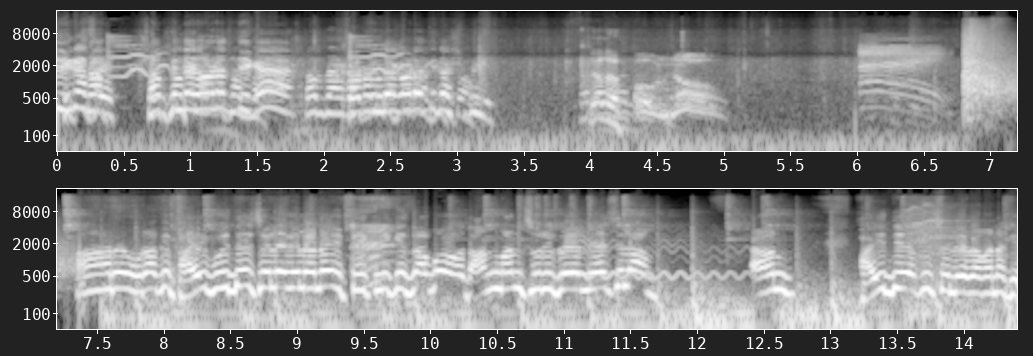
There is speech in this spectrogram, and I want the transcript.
ঠিক আছে? সব- কিন্তু এগারোটার দিক হ্যাঁ? সব এগারোটার দিক আসবি। চলো। আরে ওরা কি ভাই বুঝ দিয়ে চলে গেল না পিকনিকে যাব ধান মান চুরি করে নিয়েছিলাম এখন ভাই দিয়ে কি চলে যাবে নাকি?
